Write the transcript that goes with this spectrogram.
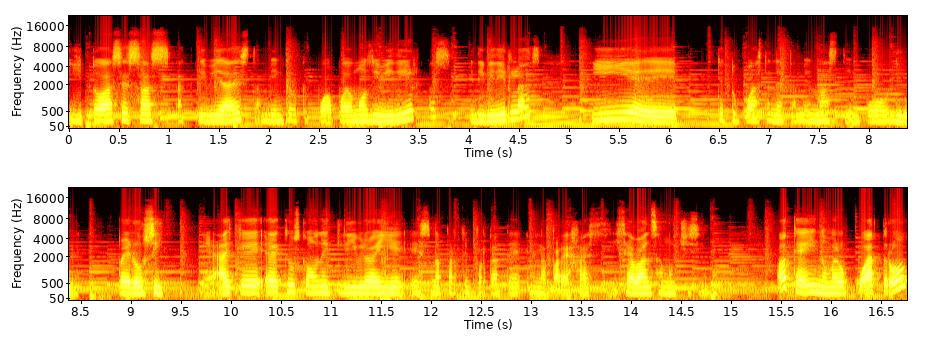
y, todas esas actividades también creo que podemos dividirlas, dividirlas y eh, que tú puedas tener también más tiempo libre. Pero sí, hay que, hay que buscar un equilibrio ahí, es una parte importante en la pareja y se avanza muchísimo. Ok, número cuatro,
